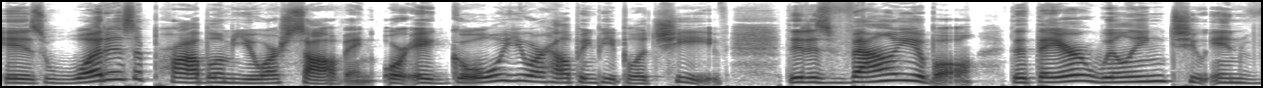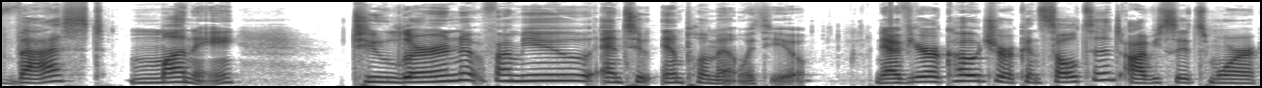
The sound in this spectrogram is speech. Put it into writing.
is what is a problem you are solving or a goal you are helping people achieve that is valuable, that they are willing to invest money to learn from you and to implement with you. Now, if you're a coach or a consultant, obviously it's more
